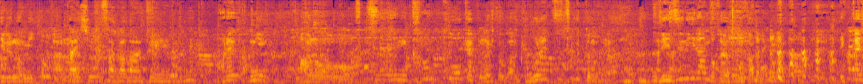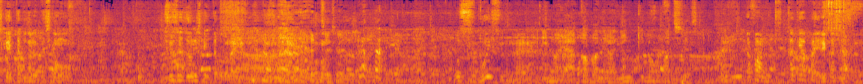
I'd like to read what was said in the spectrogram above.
昼飲みとかの大衆酒場系のね。あれに、あのー普通に観光客の人が行列作ってますね。ディズニーランドかよと思ったもん。一回しか行ったことなくて、しかも、駐車場にしか行ったことないけど。すごいですよね。今や赤羽は人気の街ですからね。やっぱあの、きっかけやっぱエレカシですよね。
